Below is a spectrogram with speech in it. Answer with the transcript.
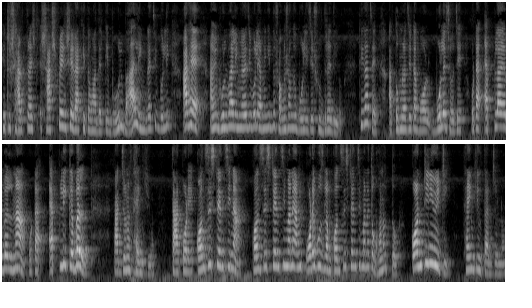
একটু সারপ্রাইজ সাসপেন্সে রাখি তোমাদেরকে। ভুল ভালো ইংরাজি বলি। আর হ্যাঁ আমি ভুল ভালো ইংরাজি বলি, আমি কিন্তু সঙ্গে সঙ্গে বলি যে শুধরে দিও, ঠিক আছে? আর তোমরা যেটা বল- বলেছ যে ওটা অ্যাপ্লায়েবল না, ওটা অ্যাপ্লিকেবল তার জন্য থ্যাংক ইউ তারপরে কনসিস্টেন্সি না। কনসিস্টেন্সি মানে আমি পরে বুঝলাম কনসিস্টেন্সি মানে তো ঘনত্ব। কন্টিনিউইটি থ্যাংক ইউ তার জন্য।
